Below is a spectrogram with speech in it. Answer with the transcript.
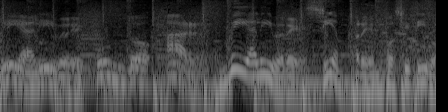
Vialibre.ar Vía Libre, siempre en positivo.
